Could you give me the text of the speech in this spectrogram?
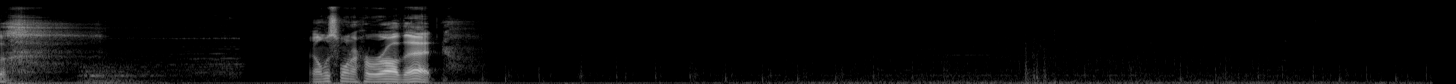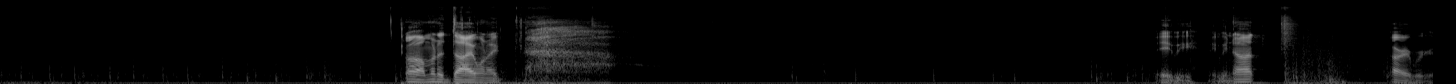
Ugh. I almost want to hurrah that. Oh, I'm gonna die when I... maybe. Maybe not. Alright, we're good.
